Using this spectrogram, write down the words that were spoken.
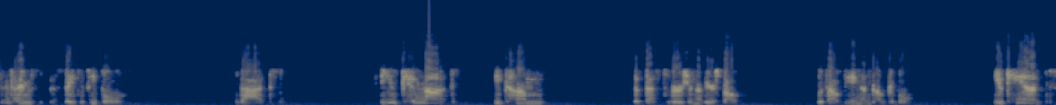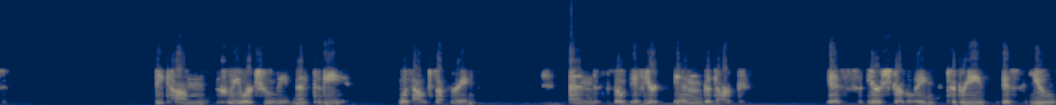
oftentimes say to people that you cannot become the best version of yourself without being uncomfortable. You can't become who you are truly meant to be without suffering. And so if you're in the dark, if you're struggling to breathe, if you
